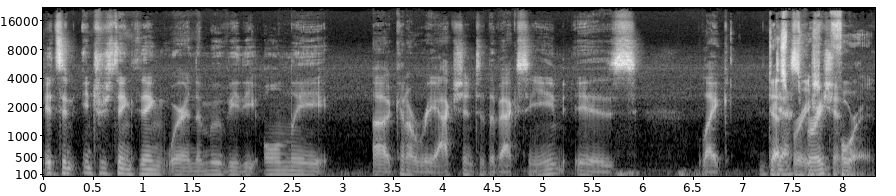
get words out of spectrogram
it's an interesting thing where in the movie the only uh, kind of reaction to the vaccine is like desperation, for it.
